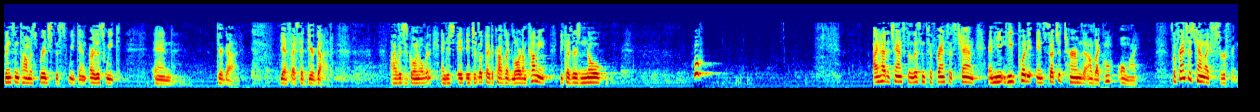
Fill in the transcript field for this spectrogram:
Vincent Thomas Bridge this weekend or this week, and dear God, yes, I said, dear God. I was just going over, and it, it, it just looked like the crowd was like, Lord, I'm coming because there's no. Whew. I had a chance to listen to Francis Chan, and he, he put it in such a term that I was like, oh, oh my. So Francis Chan likes surfing.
